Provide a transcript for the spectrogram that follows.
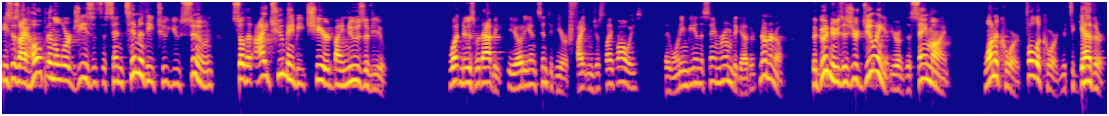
He says, I hope in the Lord Jesus to send Timothy to you soon, so that I too may be cheered by news of you. What news would that be? Euodia and Syntyche are fighting just like always. They won't even be in the same room together. No, no, no. The good news is you're doing it. You're of the same mind, one accord, full accord. You're together.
